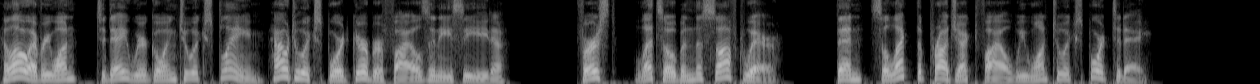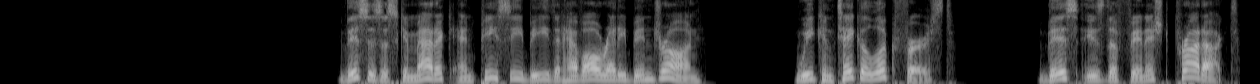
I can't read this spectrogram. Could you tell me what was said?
Hello everyone! Today we're going to explain how to export Gerber files in EasyEDA. First, let's open the software. Then, select the project file we want to export today. This is a schematic and PCB that have already been drawn. We can take a look first. This is the finished product.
